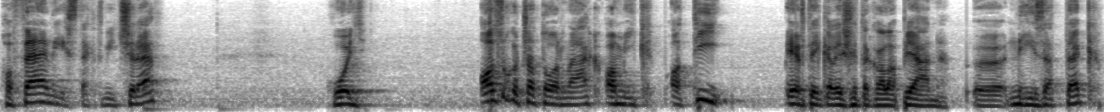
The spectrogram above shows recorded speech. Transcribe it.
ha felnéztek Twitch-re, hogy azok a csatornák, amik a ti értékelésétek alapján ö, nézettek,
